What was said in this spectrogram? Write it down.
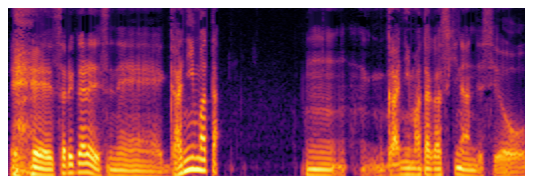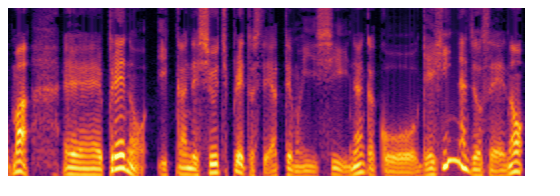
えー、それからですね、ガニ股。うん、ガニ股が好きなんですよ。まあ、えープレーの一環で周知プレイとしてやってもいいし、なんかこう、下品な女性の、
